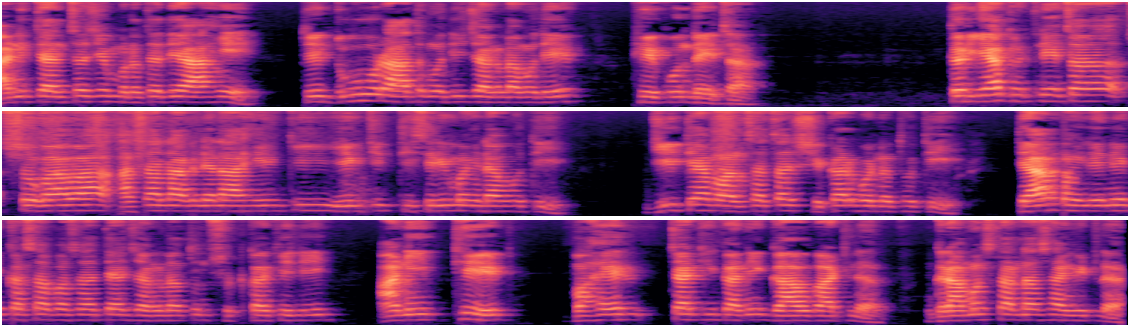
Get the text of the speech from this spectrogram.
आणि त्यांचं जे मृतदेह आहे ते दूर आतमध्ये जंगलामध्ये फेकून द्यायचा. तर या घटनेचा स्वभाव असा लागलेला आहे की एक जी तिसरी महिला होती जी त्या माणसाचा शिकार बनत होती त्या महिलेने कसा बसा त्या जंगलातून सुटका केली आणि थेट बाहेरच्या ठिकाणी गाव गाठलं ग्रामस्थांना सांगितलं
